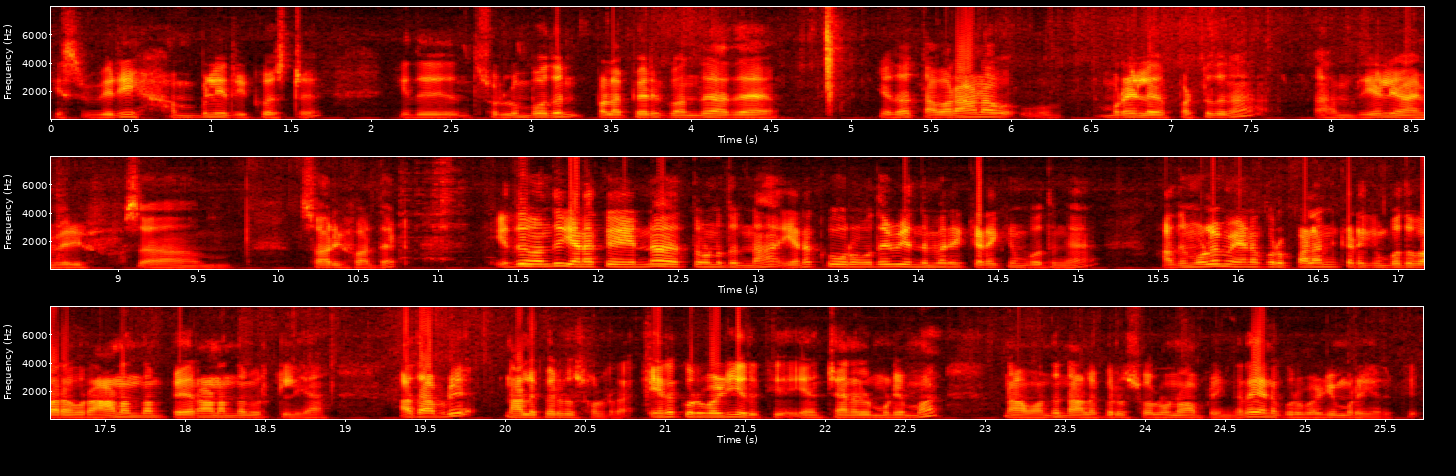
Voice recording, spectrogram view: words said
இஸ் வெரி ஹம்பிளி ரிக்வெஸ்ட்டு இது சொல்லும்போது பல பேருக்கு வந்து அதை ஏதோ தவறான முறையில் பட்டுதுன்னா I I'm really I'm very sorry for that இது வந்து எனக்கு என்ன தோணுதுன்னா எனக்கு ஒரு உதவி இந்த மாதிரி கிடைக்கும் போதுங்க அது மூலமாக எனக்கு ஒரு பலன் கிடைக்கும் போது வர ஒரு ஆனந்தம் பேரானந்தம் இருக்கு இல்லையா? அதை அப்படியே நாலு பேருக்கு சொல்கிறேன் எனக்கு ஒரு வழி இருக்குது என் சேனல் மூலயமா நான் வந்து நாலு பேருக்கு சொல்லணும் அப்படிங்கிற எனக்கு ஒரு வழிமுறை இருக்குது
